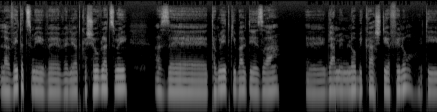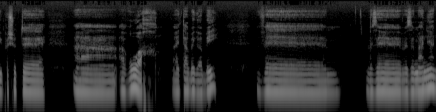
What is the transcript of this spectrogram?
להביא את עצמי ו- ולהיות קשוב לעצמי, אז uh, תמיד קיבלתי עזרה, uh, גם אם לא ביקשתי אפילו, הייתי פשוט, uh, הרוח הייתה בגבי, ו... וזה, וזה מעניין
